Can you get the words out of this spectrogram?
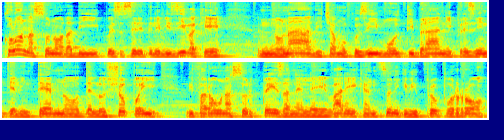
colonna sonora di questa serie televisiva che non ha, diciamo così, molti brani presenti all'interno dello show, poi vi farò una sorpresa nelle varie canzoni che vi proporrò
